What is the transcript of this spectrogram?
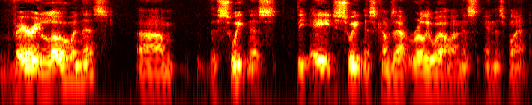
very low in this. Um, the sweetness, the aged sweetness, comes out really well in this in this blend,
